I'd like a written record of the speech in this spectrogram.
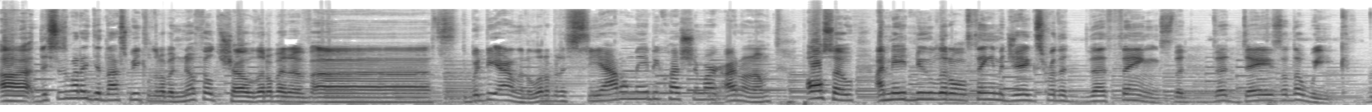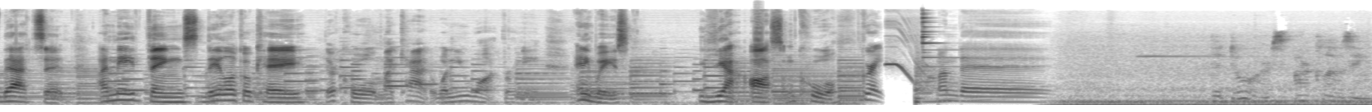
uh, this is what I did last week. A little bit of no filter show, a little bit of uh, Whidbey Island, a little bit of Seattle, maybe question mark. I don't know. Also, I made new little thingamajigs for the the things, the the days of the week. That's it. I made things. They look okay. They're cool. My cat. What do you want from me? Anyways, yeah, awesome, cool, great. Monday. The doors are closing.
